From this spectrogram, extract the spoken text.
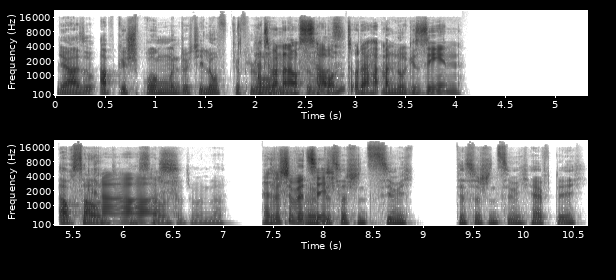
ja, so abgesprungen und durch die Luft geflogen. Hatte man dann auch Sound oder hat man nur gesehen? Auch Sound. Krass. Auch Sound hatte man da. Das ist schon witzig. Das war schon ziemlich, das war schon ziemlich heftig.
